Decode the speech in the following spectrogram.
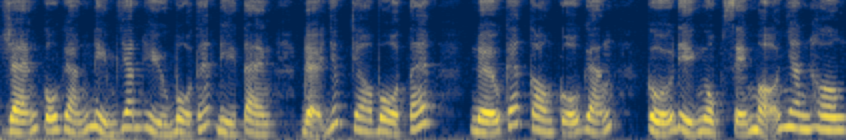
ráng cố gắng niệm danh hiệu Bồ Tát Địa Tạng để giúp cho Bồ Tát, nếu các con cố gắng, cửa địa ngục sẽ mở nhanh hơn.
